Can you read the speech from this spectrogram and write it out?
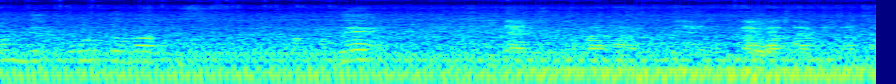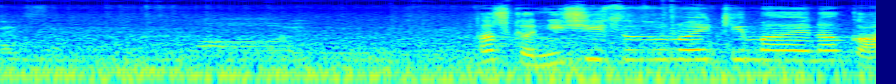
ほんでオートバックス。のとこで左に曲がって長旅の大使すは確か西鈴の駅前なんか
